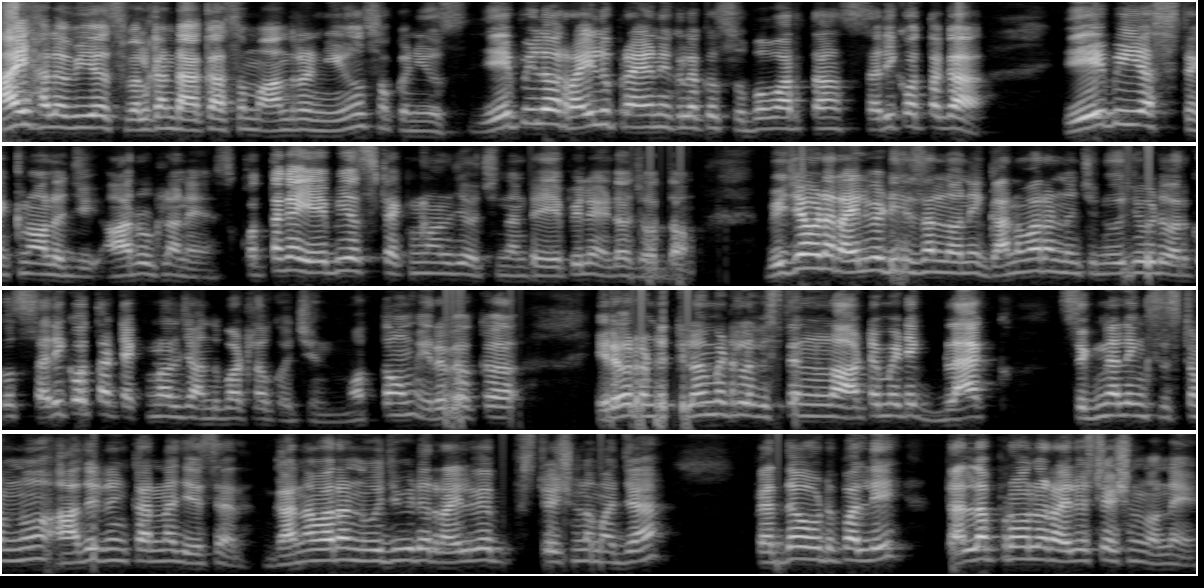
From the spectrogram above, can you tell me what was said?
Hi hello viewers welcome to Aakasam Andhra news ఒక న్యూస్ ఏపీలో రైలు ప్రయాణికులకు శుభవార్త. సరికొత్తగా ఏబిఎస్ టెక్నాలజీ ఆ రూట్లోనే కొత్తగా ఏబిఎస్ టెక్నాలజీ వచ్చిందంటే ఏపీలో ఏంటో చూద్దాం. విజయవాడ రైల్వే డివిజన్లోని గన్నవరం నుంచి నూజివీడు వరకు సరికొత్త టెక్నాలజీ అందుబాటులోకి వచ్చింది. మొత్తం ఇరవై ఒక్క ఇరవై రెండు కిలోమీటర్ల విస్తీర్ణంలో ఆటోమేటిక్ బ్లాక్ సిగ్నలింగ్ సిస్టమ్ను ఆధునీకరణ చేశారు. గన్నవరం నూజివీడు రైల్వే స్టేషన్ల మధ్య పెద్ద ఓటుపల్లి తెల్లప్రోలు రైల్వే స్టేషన్లు ఉన్నాయి.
